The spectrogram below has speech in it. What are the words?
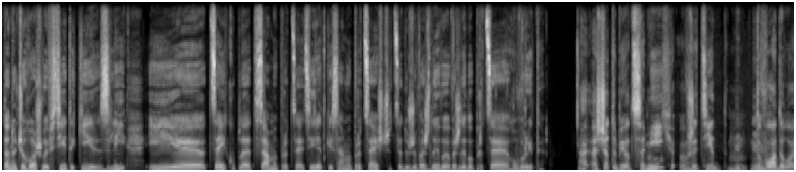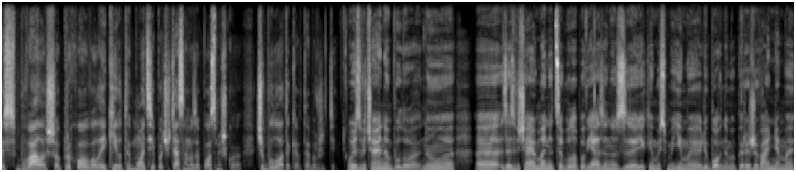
та ну чого ж ви всі такі злі? І цей куплет саме про це, ці рядки саме про це, що це дуже важливо і важливо про це говорити. А, а що тобі от самій в житті доводилось, бувало, що приховувала, які от емоції, почуття саме за посмішкою? Чи було таке в тебе в житті? Ой, звичайно, було. Ну е, зазвичай в мене це було пов'язано з якимись моїми любовними переживаннями.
